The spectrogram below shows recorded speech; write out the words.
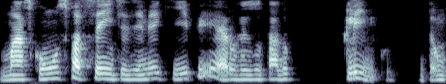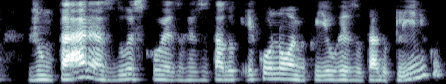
mas com os pacientes e minha equipe era o resultado clínico. Então, juntar as duas coisas, o resultado econômico e o resultado clínico,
